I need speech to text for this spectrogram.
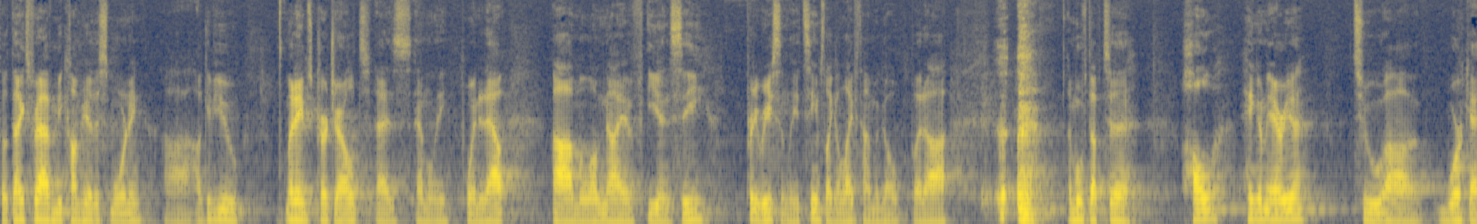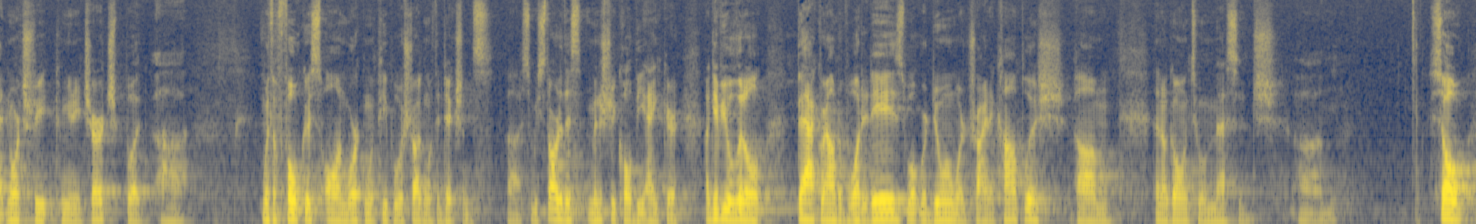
So thanks for having me come here this morning. Uh, I'll give you, my name's Kurt Gerold, as Emily pointed out. I'm alumni of ENC pretty recently. It seems like a lifetime ago. But uh, I moved up to Hull, Hingham area to uh, work at North Street Community Church, but uh, with a focus on working with people who are struggling with addictions. Uh, so we started this ministry called The Anchor. I'll give you a little background of what it is, what we're doing, what we're trying to accomplish, um, and I'll go into a message. Um, so,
